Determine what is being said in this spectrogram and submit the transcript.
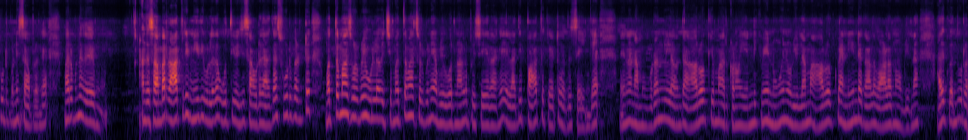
சூடு பண்ணி சாப்பிடுங்க. மறுபடியும் அந்த சாம்பார் ராத்திரி மீதி உள்ளதை ஊற்றி வச்சு சாப்பிடுங்க. அதுக்காக சூடு பண்ணிட்டு மொத்தமாக சூடு பண்ணி உள்ளே வச்சு மொத்தமாக சூடு பண்ணி அப்படி ஒரு நாள் இப்படி செய்கிறாங்க எல்லாத்தையும் பார்த்து கேட்டு வந்து செய்யுங்க. ஏன்னா நம்ம உடலில் வந்து ஆரோக்கியமாக இருக்கணும். என்றைக்குமே நோய் நொடி இல்லாமல் ஆரோக்கியமாக நீண்ட காலம் வாழணும் அப்படின்னா அதுக்கு வந்து ஒரு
